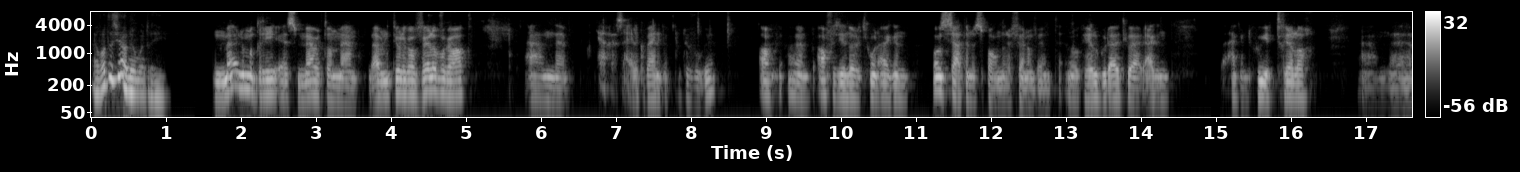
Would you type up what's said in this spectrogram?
En wat is jouw nummer drie? Mijn nummer drie is Marathon Man. We hebben natuurlijk al veel over gehad. En eh, ja, er is eigenlijk weinig aan toe te voegen. Eh, afgezien dat ik het gewoon eigenlijk een ontzettend spannende film vind. En ook heel goed uitgewerkt. Eigenlijk een, goede thriller. En eh,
